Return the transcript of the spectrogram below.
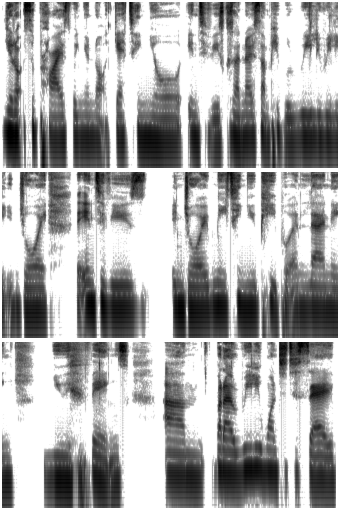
you're not surprised when you're not getting your interviews because I know some people really, really enjoy the interviews, enjoy meeting new people and learning new things. Um, but I really wanted to say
